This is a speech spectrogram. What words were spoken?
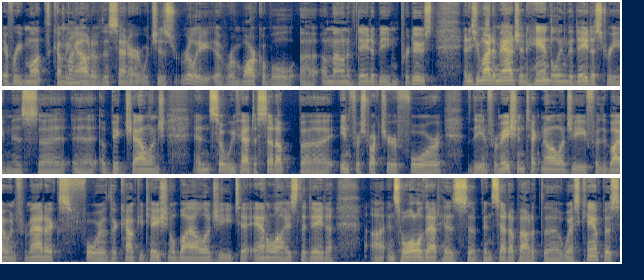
every month coming wow. out of the center, which is really a remarkable amount of data being produced. And as you might imagine, handling the data stream is a big challenge. And so we've had to set up infrastructure for the information technology for the bioinformatics, for the computational biology to analyze the data. Uh, and so all of that has uh, been set up out at the West Campus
